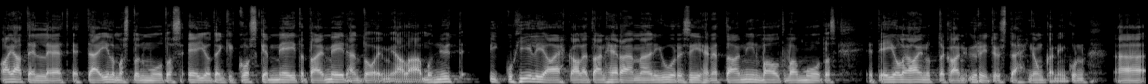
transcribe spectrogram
ajatelleet, että tämä ilmastonmuutos ei jotenkin koske meitä tai meidän toimialaa, mutta nyt pikkuhiljaa ehkä aletaan heräämään juuri siihen, että tämä on niin valtava muutos, että ei ole ainuttakaan yritystä, jonka niin kuin, ää,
